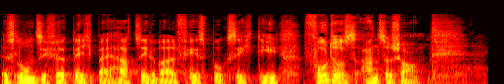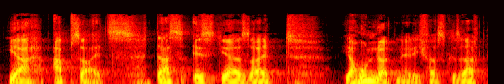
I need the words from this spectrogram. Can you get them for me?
Es lohnt sich wirklich bei Herz, Facebook sich die Fotos anzuschauen. Ja, abseits. Das ist ja seit Jahrhunderten hätte ich fast gesagt,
